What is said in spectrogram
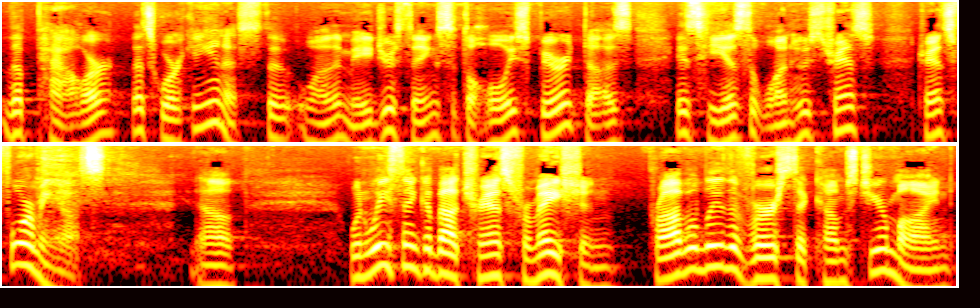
the power that's working in us. The, one of the major things that the Holy Spirit does is He is the one who's trans, transforming us. Now, when we think about transformation, probably the verse that comes to your mind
